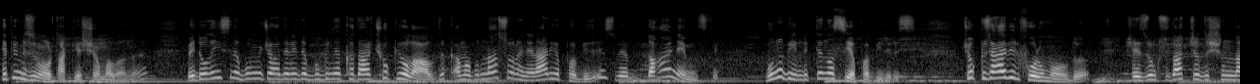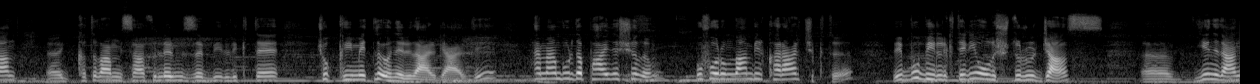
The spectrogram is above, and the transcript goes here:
hepimizin ortak yaşam alanı. Ve dolayısıyla bu mücadelede bugüne kadar çok yol aldık ama bundan sonra neler yapabiliriz ve daha önemlisi bunu birlikte nasıl yapabiliriz? Çok güzel bir forum oldu. Şezlongsu Datça dışından e, katılan misafirlerimizle birlikte çok kıymetli öneriler geldi. Hemen burada paylaşalım. Bu forumdan bir karar çıktı ve bu birlikteliği oluşturacağız. Ee, yeniden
